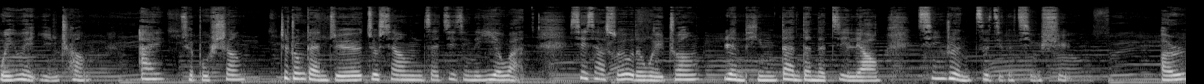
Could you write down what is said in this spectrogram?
娓娓吟唱，哀却不伤。这种感觉就像在寂静的夜晚，卸下所有的伪装，任凭淡淡的寂寥浸润自己的情绪，而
